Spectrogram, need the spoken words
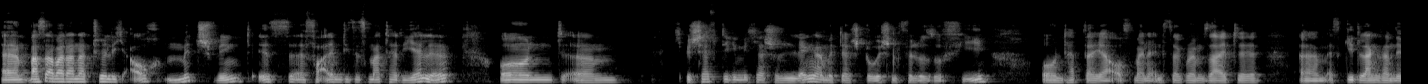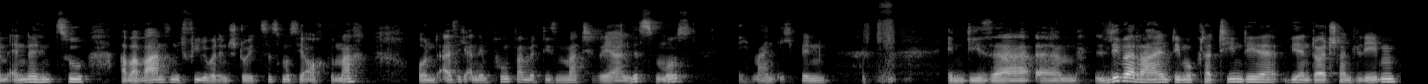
Ähm, was aber dann natürlich auch mitschwingt, ist äh, vor allem dieses Materielle. Und ähm, ich beschäftige mich ja schon länger mit der stoischen Philosophie und habe da ja auf meiner Instagram-Seite, ähm, es geht langsam dem Ende hinzu, aber wahnsinnig viel über den Stoizismus ja auch gemacht. Und als ich an dem Punkt war mit diesem Materialismus, ich meine, ich bin in dieser ähm, liberalen Demokratie, in der wir in Deutschland leben,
